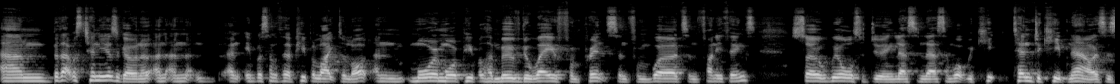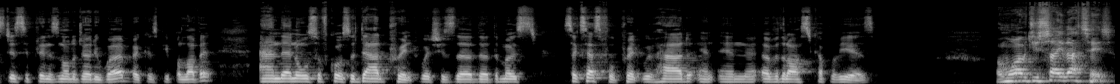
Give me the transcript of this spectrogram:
Um, but that was 10 years ago, and, and, and, and, it was something that people liked a lot. And more and more people have moved away from prints and from words and funny things. So we're also doing less and less. And what we keep, tend to keep now is this discipline is not a dirty word because people love it. And then also, of course, the dad print, which is the, the, the most successful print we've had in, in uh, over the last couple of years. And why would you say that is?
